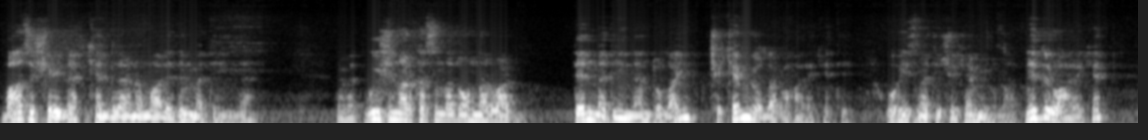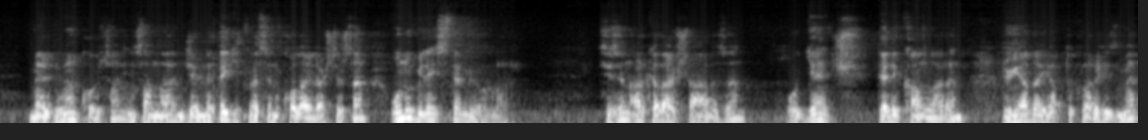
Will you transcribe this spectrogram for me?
bazı şeyler kendilerine mal edilmediğinden evet bu işin arkasında da onlar var denmediğinden dolayı çekemiyorlar o hareketi. O hizmeti çekemiyorlar. Nedir o hareket? Merdiven koysan, insanların cennete gitmesini kolaylaştırsan onu bile istemiyorlar. Sizin arkadaşlarınızın, o genç delikanlıların dünyada yaptıkları hizmet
